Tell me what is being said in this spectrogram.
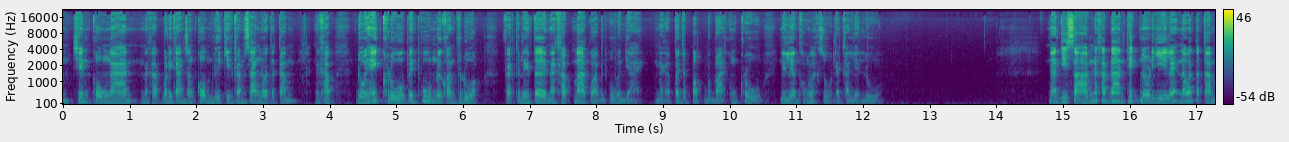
ำเช่นโครงงานนะครับบริการสังคม หรือกิจกรรมสร้างนวัตกรรมนะครับโดยให้ครูเป็นผู้อำนวยความสะดวก facilitator นะครับมากกว่าเป็นผู้บรรยายนะครับ ก็จะปรับบทบาทของครูในเรื่องของหลักสูตรและการเรียนรู้ ด้านที่3นะครับด้านเทคโนโลยีและนวัตกรรม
